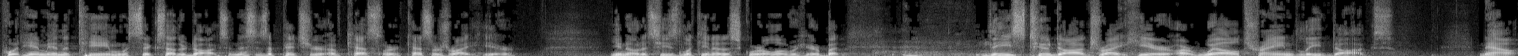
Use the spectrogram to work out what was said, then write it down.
put him in the team with six other dogs. And this is a picture of Kessler. Kessler's right here. You notice he's looking at a squirrel over here. But these two dogs right here are well-trained lead dogs. Now,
